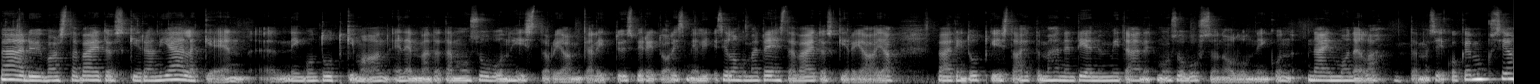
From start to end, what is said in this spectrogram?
päädyin vasta väitöskirjan jälkeen niin kuin tutkimaan enemmän tätä mun suvun historiaa, mikä liittyy spiritualismiin. Eli silloin kun mä tein sitä väitöskirjaa ja päätin tutkia sitä että mä en tiennyt mitään, että mun suvussa on ollut niin kuin näin monella tämmöisiä kokemuksia.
